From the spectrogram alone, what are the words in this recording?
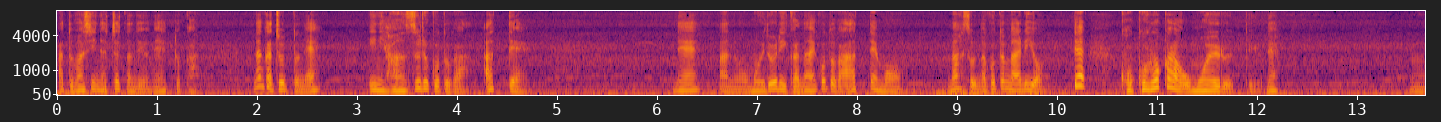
後回しになっちゃったんだよね？とか。なんかちょっとね意に反することがあってねあの思い通りいかないことがあってもまあそんなこともあるよ。って心から思えるっていうね、うん、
